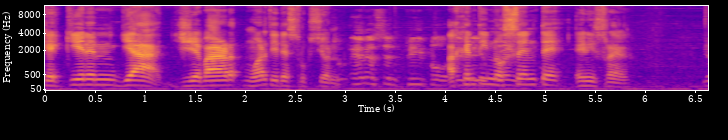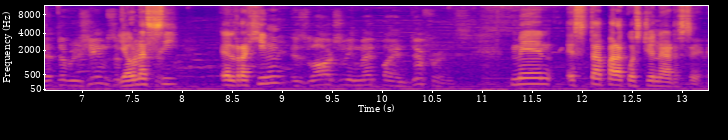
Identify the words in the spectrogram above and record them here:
que quieren ya llevar muerte y destrucción a gente inocente en Israel. Y aún así, el régimen está para cuestionarse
